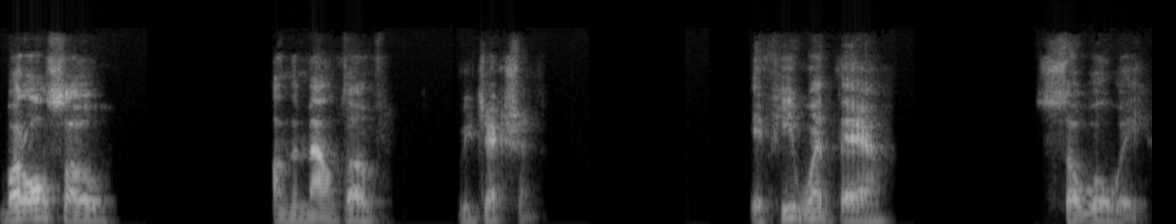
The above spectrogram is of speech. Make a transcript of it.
but also on the Mount of Rejection. If he went there, so will we.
